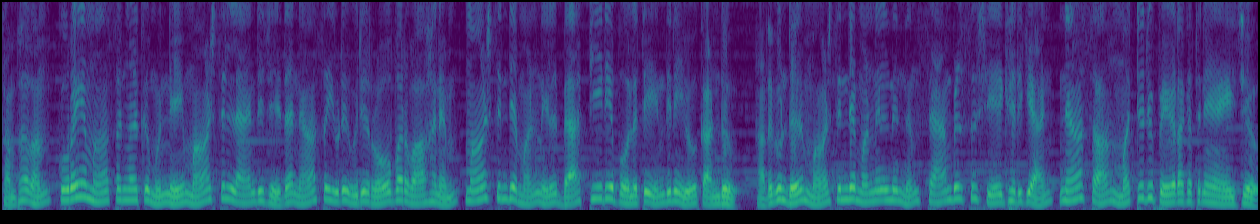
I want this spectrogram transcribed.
സംഭവം കുറെ മാസങ്ങൾക്ക് മുന്നേ മാർസിൽ ലാൻഡ് ചെയ്ത നാസയുടെ ഒരു റോവർ വാഹനം മാർസിന്റെ മണ്ണിൽ ബാക്ടീരിയ പോലത്തെ എന്തിനെയോ കണ്ടു. അതുകൊണ്ട് മാർസിന്റെ മണ്ണിൽ നിന്നും സാമ്പിൾസ് ശേഖരിക്കാൻ നാസ മറ്റൊരു പേടകത്തിനെ അയച്ചു.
